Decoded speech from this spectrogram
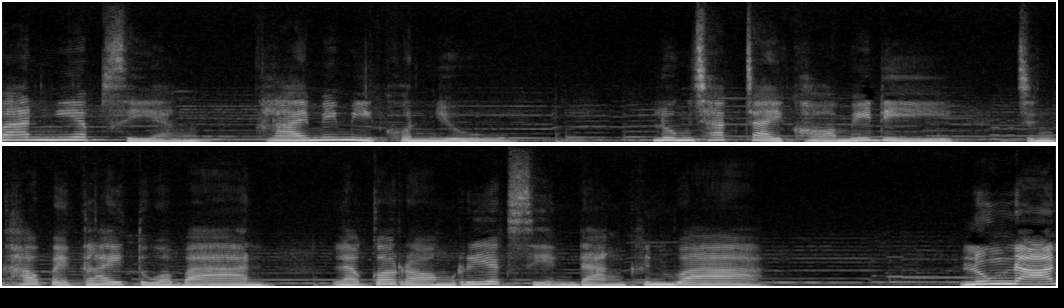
บ้านเงียบเสียง คล้ายไม่มีคนอยู่ ลุงชักใจคอไม่ดี จึงเข้าไปใกล้ตัวบ้าน แล้วก็ร้องเรียกเสียงดังขึ้นว่า ลุงนาน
